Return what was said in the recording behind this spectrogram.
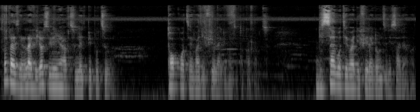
Sometimes in life you just really have to let people to talk whatever they feel like they want to talk about. Decide whatever they feel like they want to decide about.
